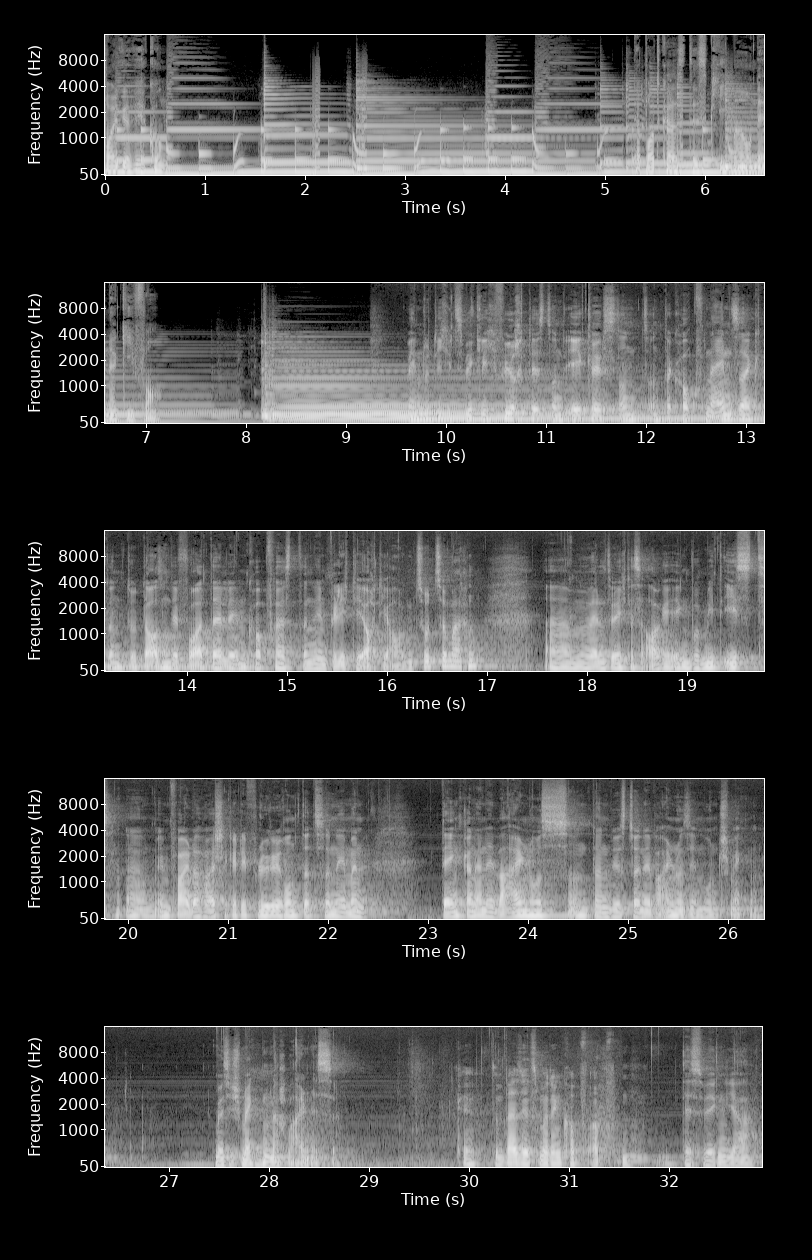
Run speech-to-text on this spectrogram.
Folgewirkung. Der Podcast des Klima- und Energiefonds. Wenn du dich jetzt wirklich fürchtest und ekelst und, und der Kopf Nein sagt und du tausende Vorteile im Kopf hast, dann empfehle ich dir auch die Augen zuzumachen, ähm, weil natürlich das Auge irgendwo mit ist. Ähm, Im Fall der Heuschrecke die Flügel runterzunehmen. Denk an eine Walnuss und dann wirst du eine Walnuss im Mund schmecken. Weil sie schmecken nach Walnüsse. Okay, dann beiß jetzt mal den Kopf ab. Deswegen ja.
